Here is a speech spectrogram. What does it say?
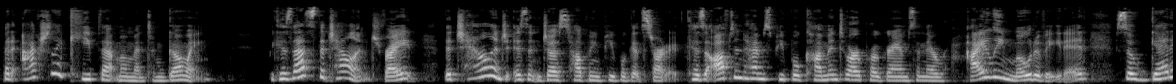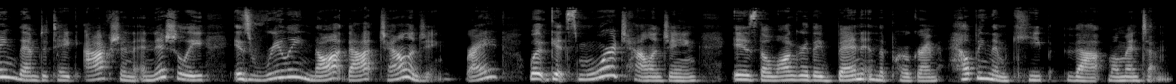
but actually keep that momentum going? Because that's the challenge, right? The challenge isn't just helping people get started because oftentimes people come into our programs and they're highly motivated. So getting them to take action initially is really not that challenging, right? What gets more challenging is the longer they've been in the program, helping them keep that momentum.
